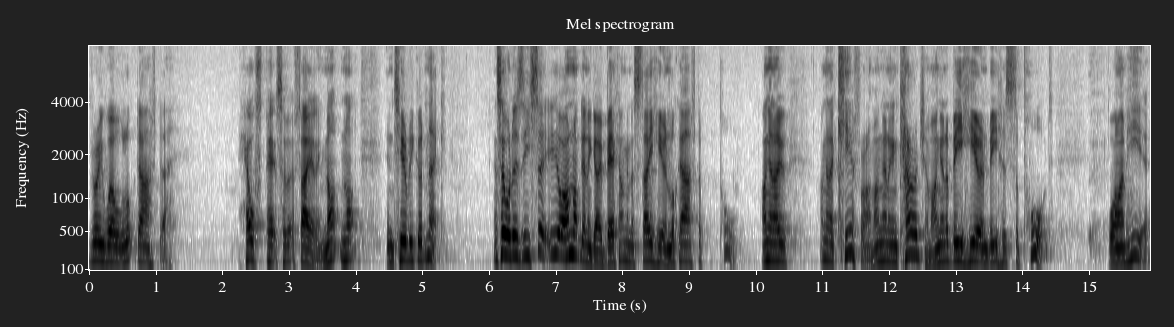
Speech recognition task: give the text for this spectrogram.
very well looked after, health perhaps a bit failing, not, not in terribly good nick. And so what does he say? You oh, I'm not going to go back. I'm going to stay here and look after Paul. I'm going to, I'm going to care for him. I'm going to encourage him. I'm going to be here and be his support while I'm here.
